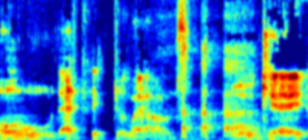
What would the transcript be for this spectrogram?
oh, that Victor Lowndes. okay.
